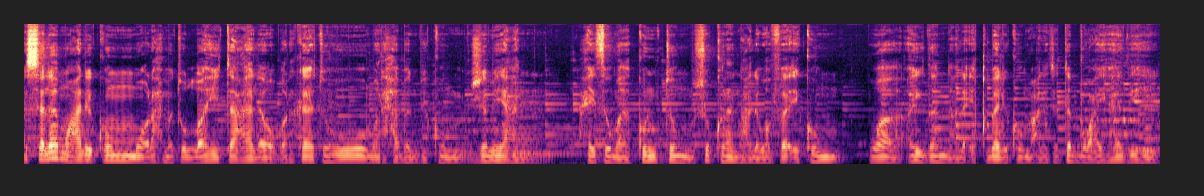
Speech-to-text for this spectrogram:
السلام عليكم ورحمة الله تعالى وبركاته. مرحبا بكم جميعا حيثما كنتم. شكرا على وفائكم وأيضا على إقبالكم على تتبع هذه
